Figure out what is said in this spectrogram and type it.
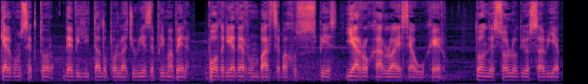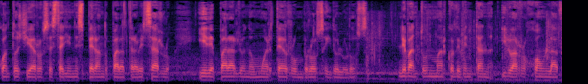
que algún sector, debilitado por las lluvias de primavera, podría derrumbarse bajo sus pies y arrojarlo a ese agujero, donde solo Dios sabía cuántos hierros estarían esperando para atravesarlo y depararle una muerte arrumbrosa y dolorosa. Levantó un marco de ventana y lo arrojó a un lado.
